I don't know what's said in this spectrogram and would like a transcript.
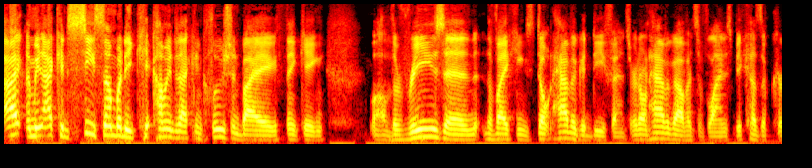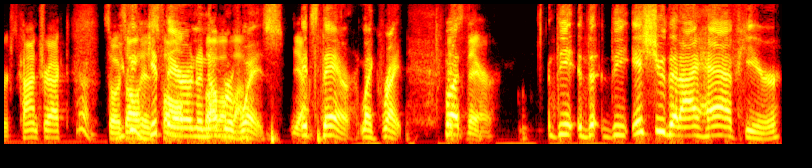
I, I mean, I can see somebody coming to that conclusion by thinking, well, the reason the Vikings don't have a good defense or don't have a good offensive line is because of Kirk's contract. Yeah. So it's you all can his get fault. there in a blah, number blah, of blah. ways Yeah. it's there like right it's but- there. The, the the issue that I have here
